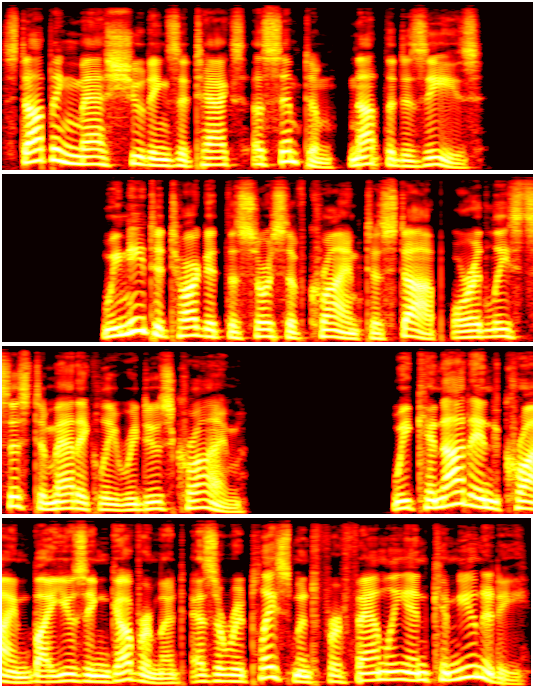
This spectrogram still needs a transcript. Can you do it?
Stopping mass shootings attacks a symptom, not the disease. We need to target the source of crime to stop or at least systematically reduce crime. We cannot end crime by using government as a replacement for family and community.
